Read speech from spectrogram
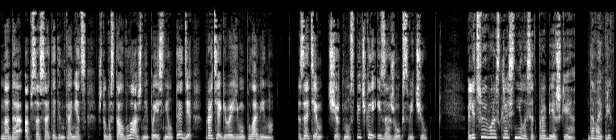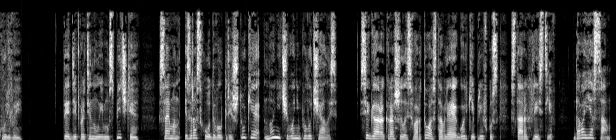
«Надо обсосать один конец, чтобы стал влажный», — пояснил Тедди, протягивая ему половину. Затем чиркнул спичкой и зажег свечу. Лицо его раскраснелось от пробежки. «Давай, прикуривай». Тедди протянул ему спички. Саймон израсходовал три штуки, но ничего не получалось. Сигара крошилась во рту, оставляя горький привкус старых листьев. «Давай я сам».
